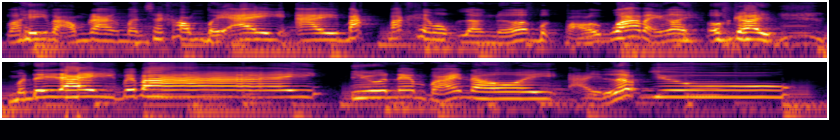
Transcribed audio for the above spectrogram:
Và hy vọng rằng mình sẽ không bị ai ai bắt bắt thêm một lần nữa. Bực bội quá bạn ơi. Ok, Mình đi đây. Bye Bye bye Yêu anh em phải nồi I love you.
